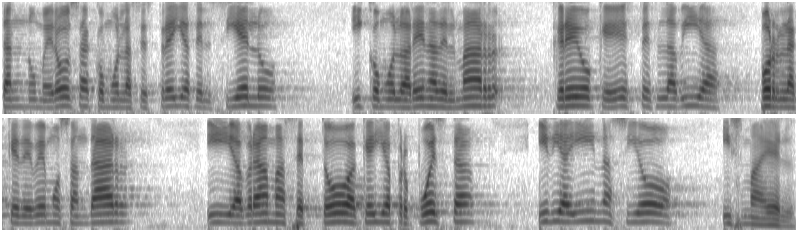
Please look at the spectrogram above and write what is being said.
tan numerosa como las estrellas del cielo y como la arena del mar, creo que esta es la vía por la que debemos andar. Y Abraham aceptó aquella propuesta y de ahí nació Ismael.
